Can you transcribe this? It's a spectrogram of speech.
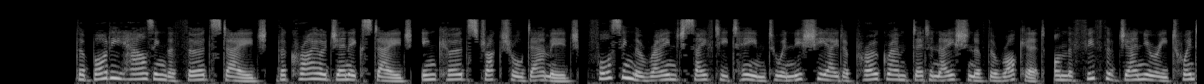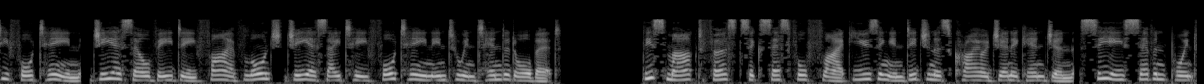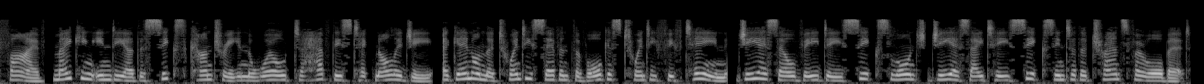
The body housing the third stage, the cryogenic stage, incurred structural damage, forcing the range safety team to initiate a programmed detonation of the rocket. On 5 January 2014, GSLV-D5 launched GSAT-14 into intended orbit. This marked first successful flight using indigenous cryogenic engine CE 7.5, making India the sixth country in the world to have this technology. Again on the 27th of August 2015, GSLV-D6 launched GSAT-6 into the transfer orbit.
